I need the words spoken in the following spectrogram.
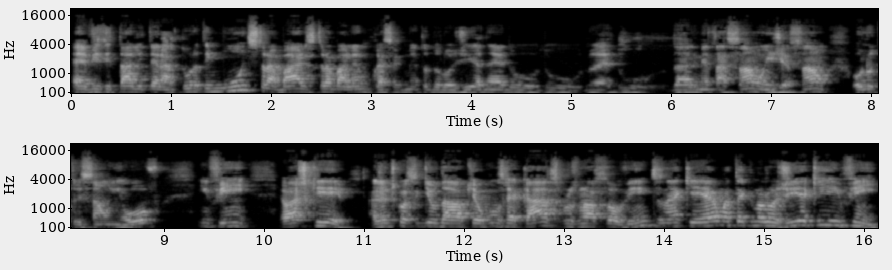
é, visitar a literatura, tem muitos trabalhos trabalhando com essa metodologia né, do, do, né, do da alimentação ou injeção ou nutrição em ovo. Enfim, eu acho que a gente conseguiu dar aqui alguns recados para os nossos ouvintes, né? Que é uma tecnologia que, enfim,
